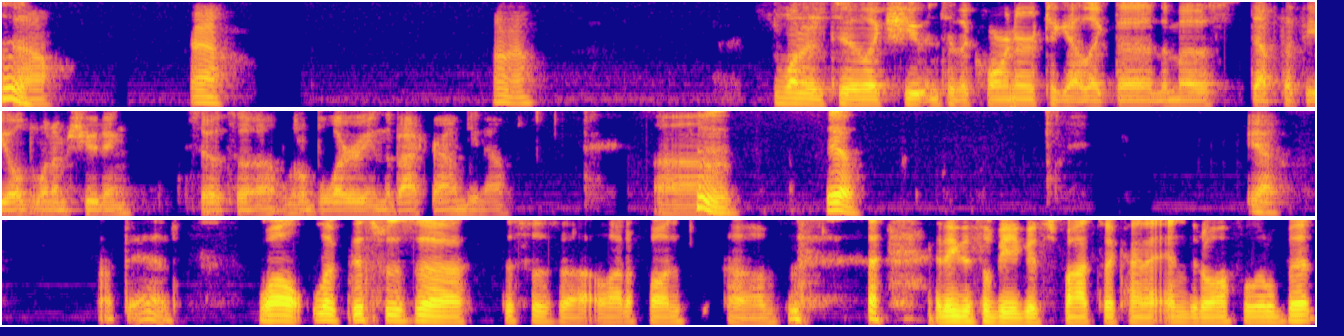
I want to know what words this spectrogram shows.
Hmm. So yeah, I don't know. Just wanted to like shoot into the corner to get like the the most depth of field when I'm shooting, so it's a little blurry in the background, you know. Um, Yeah. yeah. Not bad. Well, look, this was uh this was uh, a lot of fun. Um, I think this will be a good spot to kind of end it off a little bit.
